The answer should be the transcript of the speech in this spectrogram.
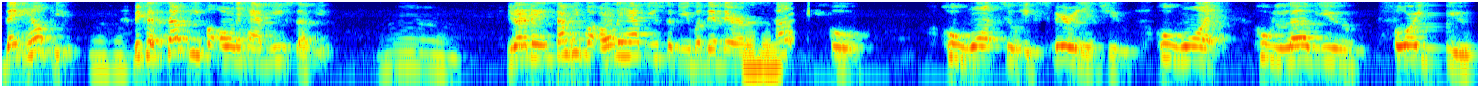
they help you Mhm. because some people only have use of you. Mm. You know what I mean? Some people only have use of you, but then there are Mhm. some people who want to experience you, who want, who love you for you.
